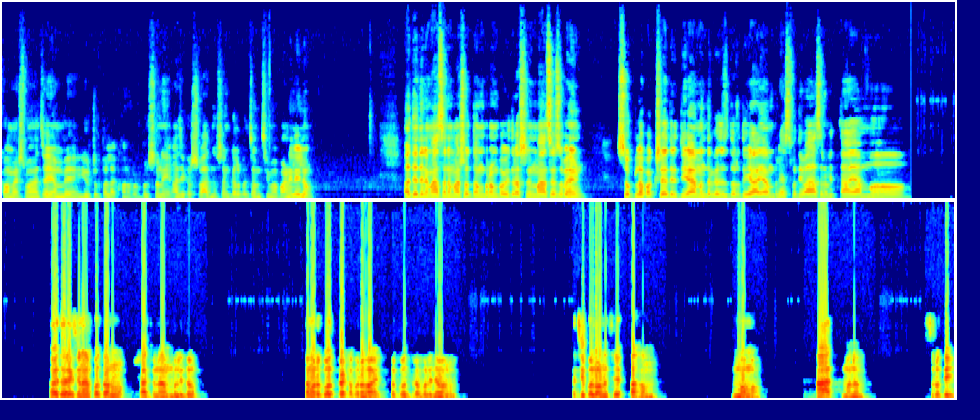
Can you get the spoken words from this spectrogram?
કોમેન્ટ્સમાં જય અંબે, યુટ્યુબ પર લખવાનું પણ ભૂલશો નહીં. આજે કરશો આજનો સંકલ્પ. ચમચીમાં પાણી લઈ લઉં પરમ પવિત્ર અશ્વિન માસે શુભે શુક્લ પક્ષે તૃતીયા મંત્રગત ચતુર્થીયાયામ બૃહસ્પતિવાસન વિત્તાયામ હવે દરેક જણા પોતાનું સાચું નામ બોલી દો. તમારું ગોત્ર ખબર હોય તો ગોત્ર બોલી દેવાનું. પછી બોલવાનું છે અહમ, મમ, આત્મન, શ્રુતિ,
